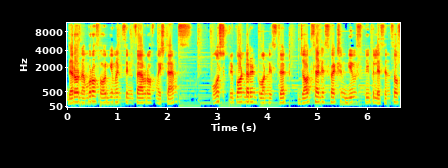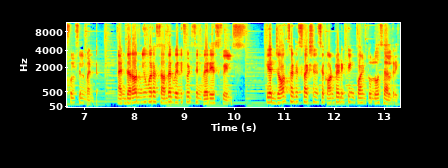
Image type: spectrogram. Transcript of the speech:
There are number of arguments in favor of my stance. Most preponderant one is that job satisfaction gives people a sense of fulfillment and there are numerous other benefits in various fields. Here job satisfaction is a contradicting point to low salary.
